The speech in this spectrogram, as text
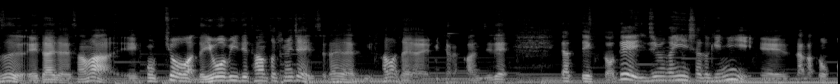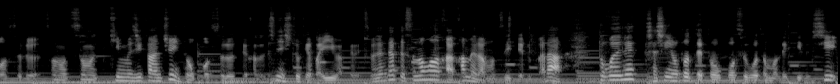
ず、えー、誰々さんは、えー、今日は、で曜日で担当決めちゃえですよ。誰々さんは誰々みたいな感じでやっていくと。で、自分がインしたときに、えー、なんか投稿する。その、その勤務時間中に投稿するって形にしとけばいいわけですよね。だってスマホだからカメラもついてるから、そこでね、写真を撮って投稿することもできるし、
